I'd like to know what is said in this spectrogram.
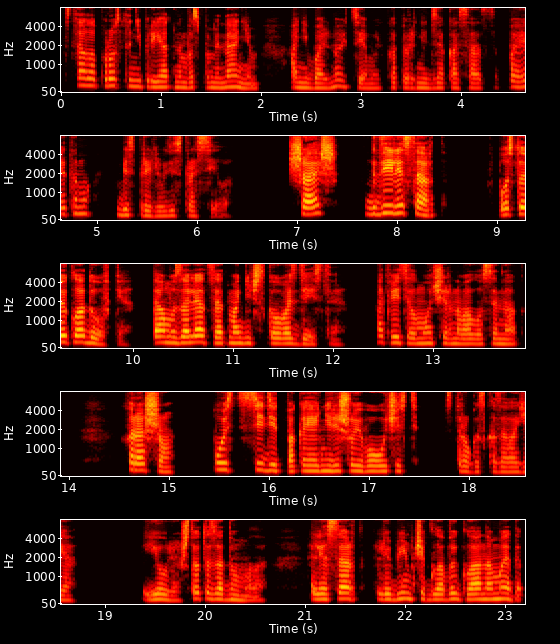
стало просто неприятным воспоминанием, а не больной темой, которой нельзя касаться, поэтому без прелюдий спросила. «Шайш, где Лесард?» «В пустой кладовке. Там изоляция от магического воздействия», — ответил мой черноволосый наг. «Хорошо. Пусть сидит, пока я не решу его участь», — строго сказала я. «Юля, что ты задумала? Лесард — любимчик главы клана Медок.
